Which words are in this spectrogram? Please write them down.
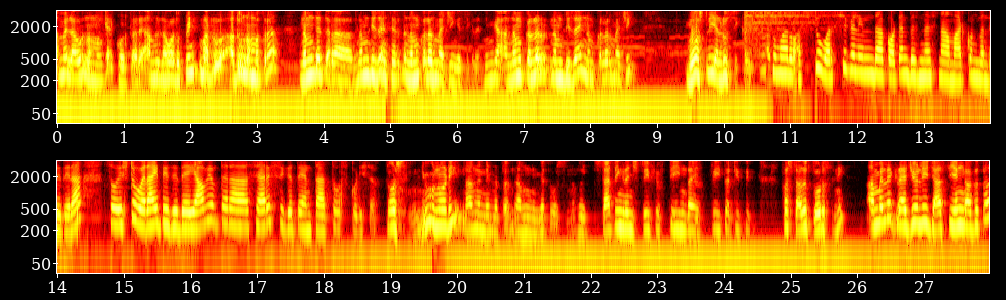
ಆಮೇಲೆ ಅವರು ನಮಗೆ ಕೊಡ್ತಾರೆ. ಆಮೇಲೆ ನಾವು ಅದು ಪ್ರಿಂಟ್ ಮಾಡಿದ್ರು ಅದು ನಮ್ಮ ಹತ್ರ ನಮ್ಮದೇ ಥರ ನಮ್ಮ ಡಿಸೈನ್ಸ್ ಇರುತ್ತೆ ನಮ್ಮ ಕಲರ್ ಮ್ಯಾಚಿಂಗ್ ಸಿಗುತ್ತೆ. ನಿಮಗೆ ನಮ್ಮ ಕಲರ್ ನಮ್ಮ ಡಿಸೈನ್ ನಮ್ಮ ಕಲರ್ ಮ್ಯಾಚಿಂಗ್ ಮೋಸ್ಟ್ಲಿ ಎಲ್ಲೂ ಸಿಕ್ಕಲ್ಲ ಸುಮಾರು ಅಷ್ಟು ವರ್ಷಗಳಿಂದ ಕಾಟನ್ ಬಿಸ್ನೆಸ್ನ ಮಾಡ್ಕೊಂಡು ಬಂದಿದ್ದೀರಾ? ಸೊ ಎಷ್ಟು ವೆರೈಟೀಸ್ ಇದೆ? ಯಾವ್ಯಾವ ಥರ ಸ್ಯಾರೀಸ್ ಸಿಗುತ್ತೆ ಅಂತ ತೋರಿಸ್ಕೊಡಿ ಸರ್. ತೋರಿಸಿ ನೀವು ನೋಡಿ ನಾನು ನಿಮ್ಮ ಹತ್ರ ನಾನು ನಿಮಗೆ ತೋರಿಸ್ತೀನಿ. ಅದು ಸ್ಟಾರ್ಟಿಂಗ್ ರೇಂಜ್ ತ್ರೀ ಫಿಫ್ಟಿಯಿಂದ ತ್ರೀ ತರ್ಟಿ ತ್ರೀ ಫಸ್ಟ್ ಅದು ತೋರಿಸ್ತೀನಿ. ಆಮೇಲೆ ಗ್ರ್ಯಾಜುಯಲಿ ಜಾಸ್ತಿ ಹೆಂಗಾಗುತ್ತೋ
